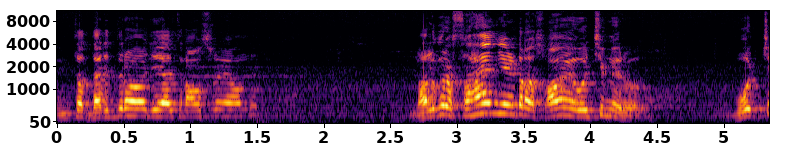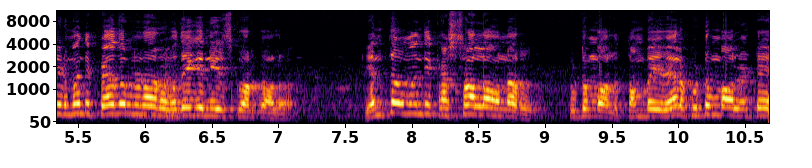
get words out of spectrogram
ఇంత దరిద్రం చేయాల్సిన అవసరం ఏముంది? నలుగురు సహాయం చేయండి స్వామి వచ్చి మీరు. వచ్చిన మంది పేదలు ఉన్నారు ఉదయగిరి నియోజకవర్గంలో. ఎంతోమంది కష్టాల్లో ఉన్నారు కుటుంబాలు. తొంభై వేల కుటుంబాలు ఉంటే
